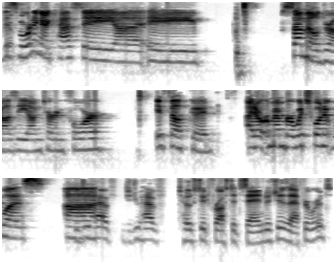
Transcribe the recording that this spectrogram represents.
Yep. This morning I cast a uh, a some Eldrazi on turn four. It felt good. I don't remember which one it was. Did you Uh, have Did you have toasted frosted sandwiches afterwards?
